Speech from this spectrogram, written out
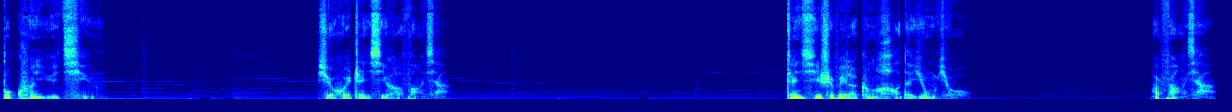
不困于情，学会珍惜和放下。珍惜是为了更好的拥有，而放下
